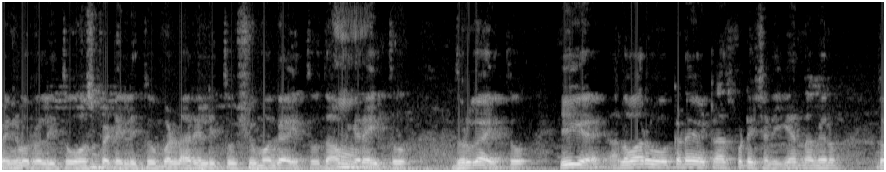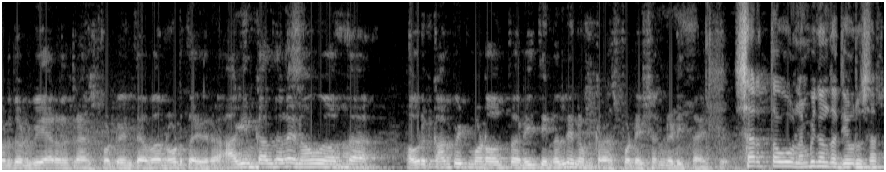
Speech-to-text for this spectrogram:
ಬೆಂಗಳೂರಲ್ಲಿ ಇತ್ತು ಇತ್ತು ಬಳ್ಳಾರಿಯಲ್ಲಿ ಇತ್ತು ಶಿವಮೊಗ್ಗ ಇತ್ತು ದಾವಣಗೆರೆ ಇತ್ತು ದುರ್ಗ ಇತ್ತು. ಹೀಗೆ ಹಲವಾರು ಕಡೆ ಟ್ರಾನ್ಸ್ಪೋರ್ಟೇಷನ್ ಈಗ ನಾವೇನು ದೊಡ್ಡ ದೊಡ್ಡ ವಿ ಆರ್ ಎಲ್ ಟ್ರಾನ್ಸ್ಪೋರ್ಟ್ ಇಂಥವ ನೋಡ್ತಾ ಇದ್ದೀರಾ? ಆಗಿನ ಕಾಲದಲ್ಲೇ ನಾವು ಅಂತ ಅವ್ರಿಗೆ ಕಾಂಪೀಟ್ ಮಾಡೋವಂಥ ರೀತಿಯಲ್ಲಿ ನಮ್ಮ ಟ್ರಾನ್ಸ್ಪೋರ್ಟೇಷನ್ ನಡೀತಾ ಇತ್ತು. ಸರ್ ತಾವು ನಂಬಿದಂಥ ದೇವರು ಸರ್.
